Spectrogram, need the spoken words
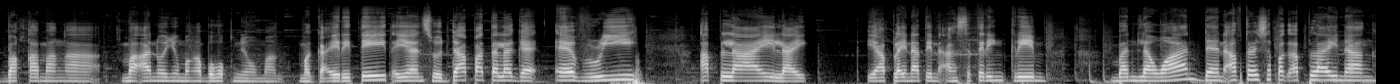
baka mga maano yung mga buhok nyo mag, magka-irritate. Ayan, so dapat talaga every apply like i-apply natin ang setting cream banlawan. Then after sa pag-apply ng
